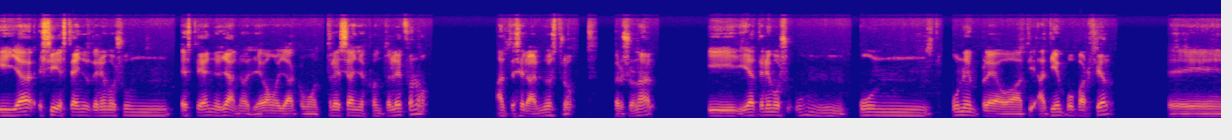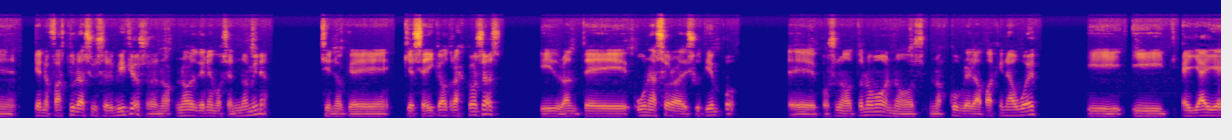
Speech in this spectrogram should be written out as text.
Y ya, sí, este año tenemos un, este año ya, no, llevamos ya como tres años con teléfono. Antes era el nuestro, personal. Y ya tenemos un, un, un empleado a, a, tiempo parcial eh, que nos factura sus servicios, o sea, no, no lo tenemos en nómina, sino que, que se dedica a otras cosas y durante unas horas de su tiempo, eh, pues un autónomo nos, nos cubre la página web y, y ella hay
